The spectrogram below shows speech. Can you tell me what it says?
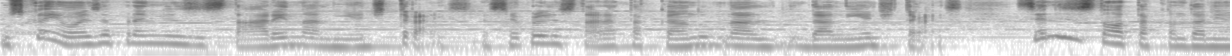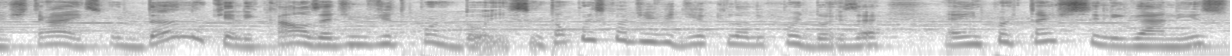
os canhões é para eles estarem na linha de trás. É sempre eles estarem atacando na, da linha de trás. Se eles estão atacando da linha de trás, o dano que ele causa é dividido por dois. Então por isso que eu dividi aquilo ali por dois. É, é importante se ligar nisso.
